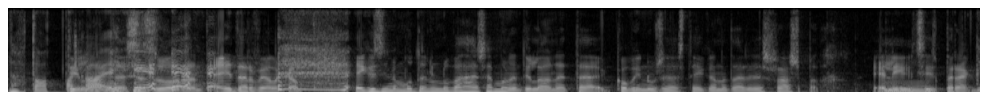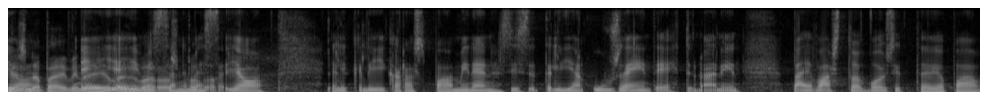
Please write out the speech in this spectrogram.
No totta kai. tilanteessa suoraan, että ei tarvi alkaa. Eikö siinä muuten ollut vähän semmoinen tilanne, että kovin useasti ei kannata edes raspata? Eli mm, siis peräkkäisinä Joo. päivinä ei, ei ole ei hyvä raspata. Nimessä, joo. Eli liikaraspaaminen, siis että liian usein tehtynä, niin päinvastoin voi sitten jopa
